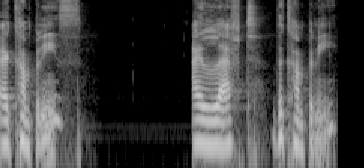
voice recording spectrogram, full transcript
at companies, I left the company,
